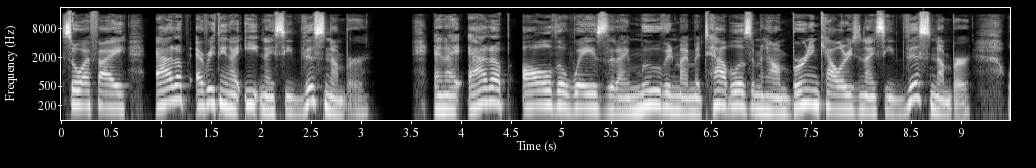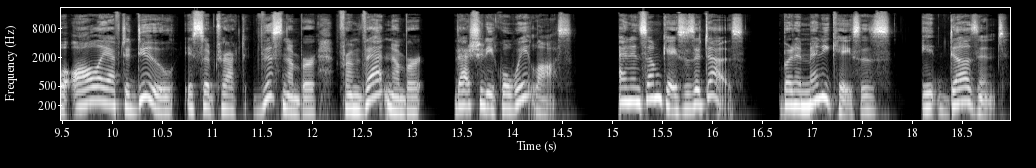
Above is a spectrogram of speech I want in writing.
So if I add up everything I eat and I see this number, and I add up all the ways that I move in my metabolism and how I'm burning calories and I see this number, well, all I have to do is subtract this number from that number. That should equal weight loss. And in some cases, it does. But in many cases, it doesn't.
